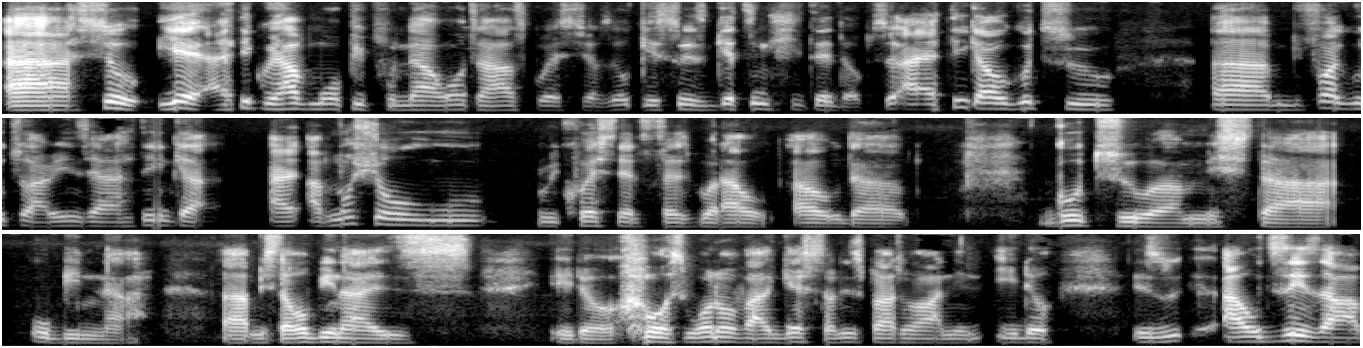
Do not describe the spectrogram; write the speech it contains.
Uh, so yeah, I think we have more people now want to ask questions. Okay, so it's getting heated up. So I think I'll go to um, before I go to Arinze. I think I, I, I'm not sure who requested first, but I'll I'll uh, go to uh, Mr. Obinna. Uh, Mr. Obinna is, you know, was one of our guests on this platform, and you know, is I would say is our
